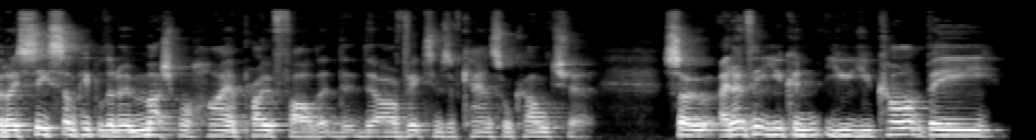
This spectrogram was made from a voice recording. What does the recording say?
But I see some people that are much more higher profile that, that, that are victims of cancel culture. So I don't think you can you you can't be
